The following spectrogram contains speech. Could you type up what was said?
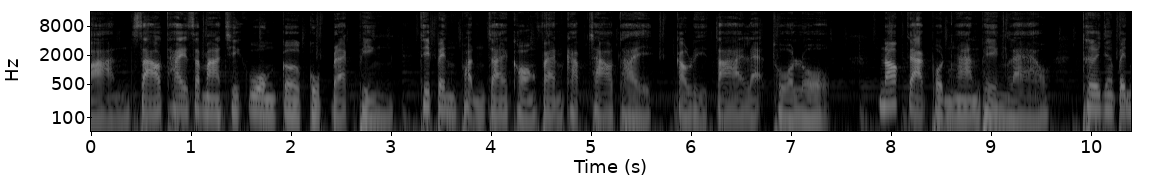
บาล สาวไทยสมาชิกวงเกิร์ลกรุ๊ปแบล็ k พิงที่เป็นขวัญใจของแฟนคลับชาวไทย เกาหลีใต้และทั่วโลก นอกจากผลงานเพลงแล้ว เธอยังเป็น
